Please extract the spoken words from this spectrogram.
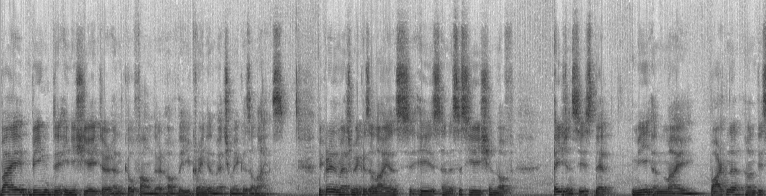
by being the initiator and co-founder of the Ukrainian Matchmakers Alliance. Ukrainian Matchmakers Alliance is an association of agencies that me and my partner on this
